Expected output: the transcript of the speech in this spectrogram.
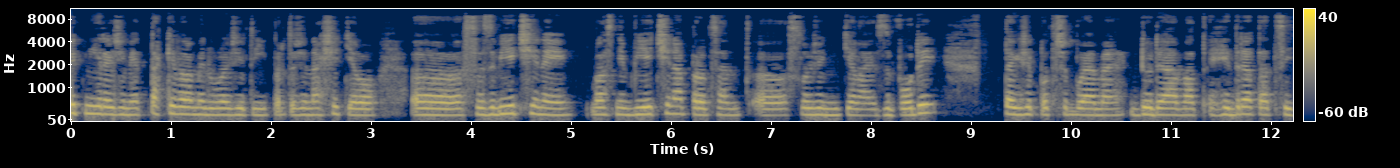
pitný režim je taky velmi důležitý, protože naše tělo uh, se z většiny, vlastně většina procent uh, složení těla je z vody, takže potřebujeme dodávat hydrataci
